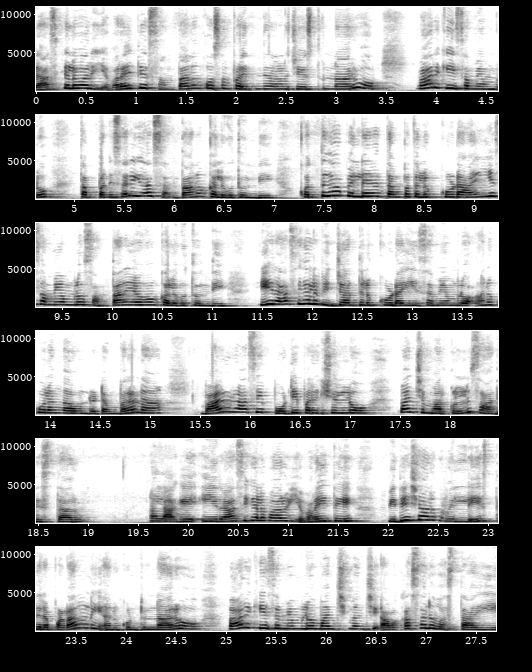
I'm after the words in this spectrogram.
రాశి గల వారు ఎవరైతే సంతానం కోసం ప్రయత్నాలు చేస్తున్నారో వారికి ఈ సమయంలో తప్పనిసరిగా సంతానం కలుగుతుంది. కొత్తగా పెళ్ళైన దంపతులకు కూడా ఈ సమయంలో సంతాన యోగం కలుగుతుంది. ఈ రాశి గల విద్యార్థులకు కూడా ఈ సమయంలో అనుకూలంగా ఉండటం వలన వారు రాసే పోటీ పరీక్షల్లో మంచి మార్కులను సాధిస్తారు. అలాగే ఈ రాశి గల వారు ఎవరైతే విదేశాలకు వెళ్ళి స్థిరపడాలని అనుకుంటున్నారో వారికి ఈ సమయంలో మంచి మంచి అవకాశాలు వస్తాయి.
